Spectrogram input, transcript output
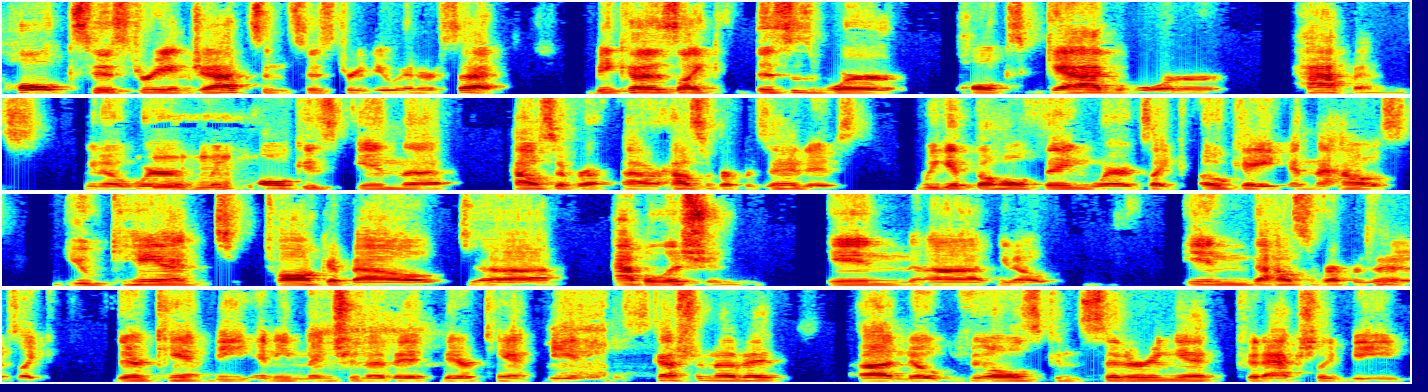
polk's history and jackson's history do intersect because like this is where polk's gag order happens you know where Mhm. when polk is in the house of our house of representatives we get the whole thing where it's like okay in the house you can't talk about uh abolition in uh you know in the house of representatives like there can't be any mention of it there can't be any discussion of it uh, no bills considering it could actually be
